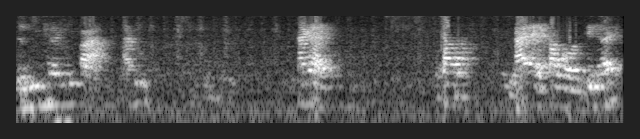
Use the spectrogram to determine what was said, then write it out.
Đừng nhìn thấy đi bạn ăn đi. Hai này. Xong. Hai này xong rồi tính đấy.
